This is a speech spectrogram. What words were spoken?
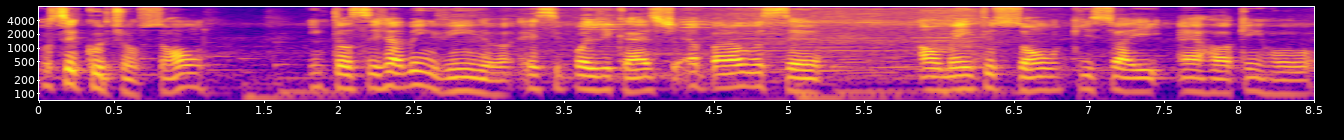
Você curte um som? Então seja bem-vindo. Esse podcast é para você. Aumente o som, que isso aí é rock and roll.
